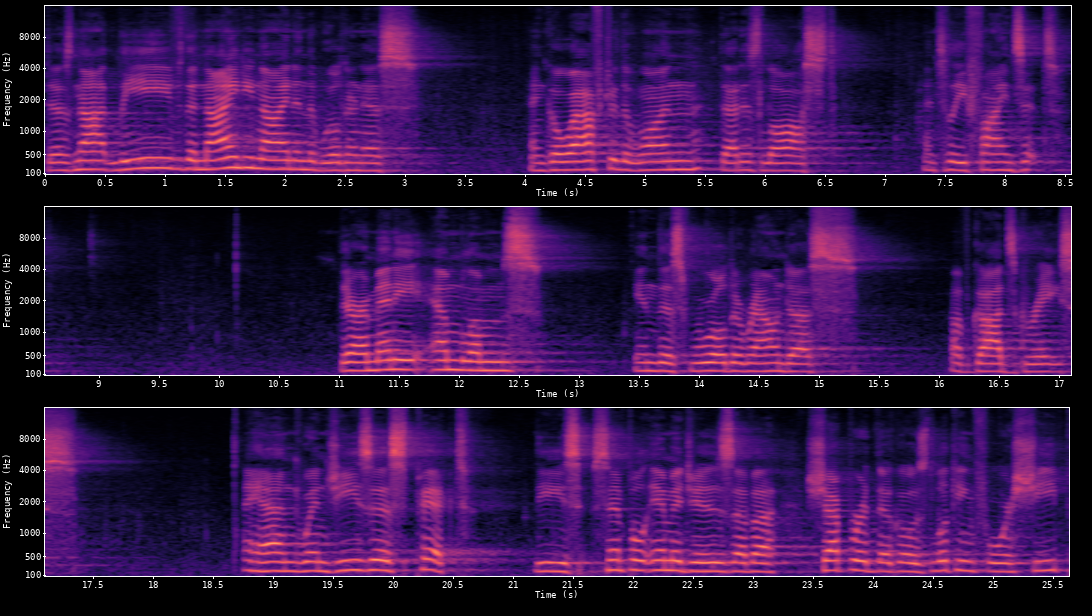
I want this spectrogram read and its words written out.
does not leave the 99 in the wilderness and go after the one that is lost until he finds it. There are many emblems in this world around us of God's grace. And when Jesus picked these simple images of a shepherd that goes looking for sheep,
